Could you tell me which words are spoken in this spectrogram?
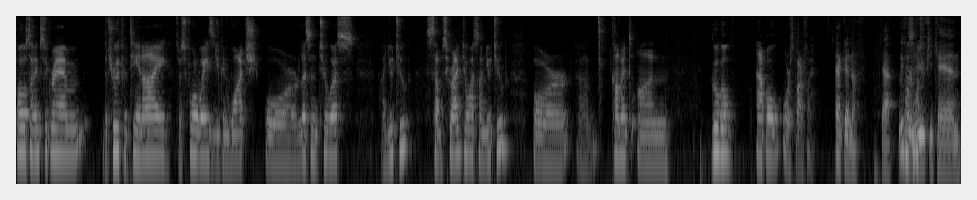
follow us on Instagram. The Truth with TNI. There's four ways that you can watch or listen to us. Uh, YouTube. Subscribe to us on YouTube, or um, comment on Google, Apple, or Spotify. Yeah, good enough. Yeah, leave Close a review enough? if you can.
